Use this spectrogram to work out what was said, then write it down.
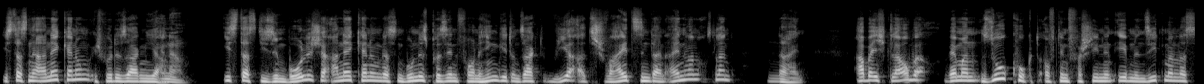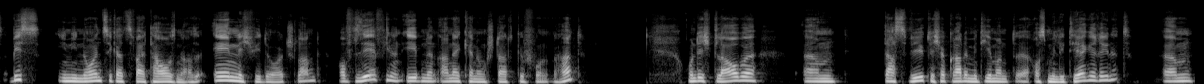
Ist das eine Anerkennung? Ich würde sagen, ja. Genau. Ist das die symbolische Anerkennung, dass ein Bundespräsident vorne hingeht und sagt, wir als Schweiz sind ein Einwanderungsland? Nein. Aber ich glaube, wenn man so guckt auf den verschiedenen Ebenen, sieht man, dass bis in die 90er, 2000er, also ähnlich wie Deutschland, auf sehr vielen Ebenen Anerkennung stattgefunden hat. Und ich glaube, ähm, dass wirklich, ich habe gerade mit jemand äh, aus Militär geredet, ähm,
